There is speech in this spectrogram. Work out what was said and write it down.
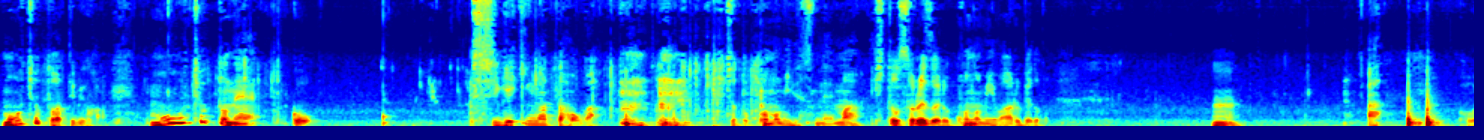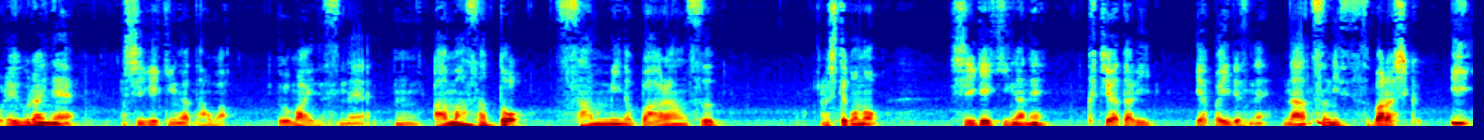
もうちょっと割ってみようか。もうちょっとね、こう、刺激があった方が、ちょっと好みですね。まあ、人それぞれ好みはあるけど。うん。あ、これぐらいね、刺激があった方がうまいですね。うん。甘さと酸味のバランス。そしてこの刺激がね、口当たり、やっぱいいですね。夏に素晴らしくいい。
